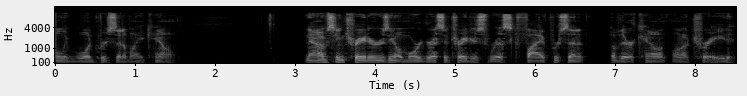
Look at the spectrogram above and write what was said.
only 1% of my account. Now, I've seen traders, you know, more aggressive traders risk 5% of their account on a trade.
